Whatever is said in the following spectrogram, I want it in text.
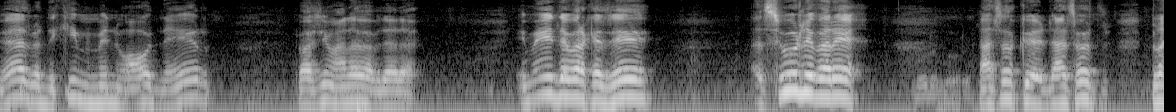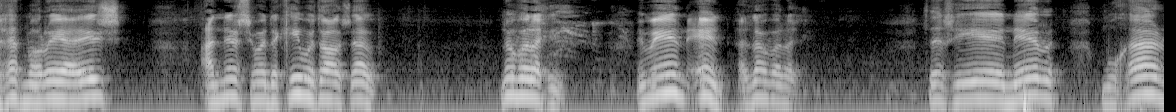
ואז מדליקים ממנו עוד נר ועושים עליו הבדלה. אם אין דבר כזה, אסור לברך, לעשות, לעשות ברכת מורי האש על נר שמדכים אותו עכשיו. לא מברכים. אם אין, אין, אז לא מברכים. צריך שיהיה נר מוכן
